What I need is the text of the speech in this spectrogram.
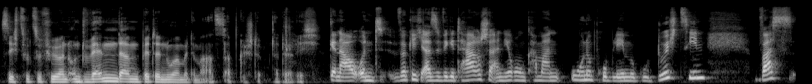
sich zuzuführen. Und wenn, dann bitte nur mit dem Arzt abgestimmt, natürlich. Genau, und wirklich, also vegetarische Ernährung kann man ohne Probleme gut durchziehen. Was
